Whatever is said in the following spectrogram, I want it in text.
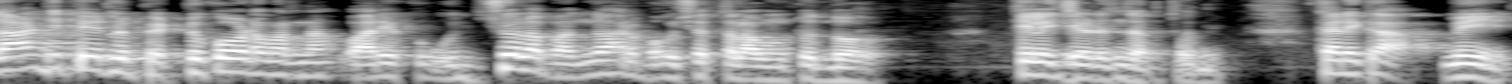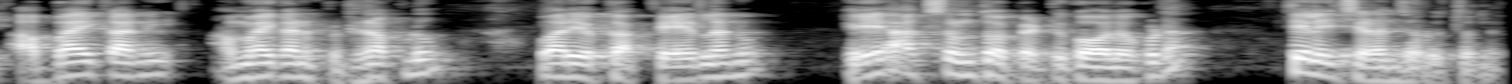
ఎలాంటి పేర్లు పెట్టుకోవడం వలన వారి యొక్క ఉజ్వల బంగారు భవిష్యత్తు ఎలా ఉంటుందో తెలియజేయడం జరుగుతుంది. కనుక మీ అబ్బాయి కానీ అమ్మాయి కానీ పుట్టినప్పుడు వారి యొక్క పేర్లను ఏ అక్షరంతో పెట్టుకోవాలో కూడా తెలియజేయడం జరుగుతుంది.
